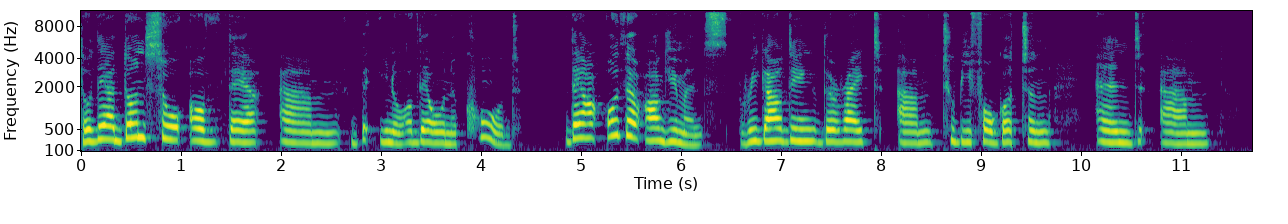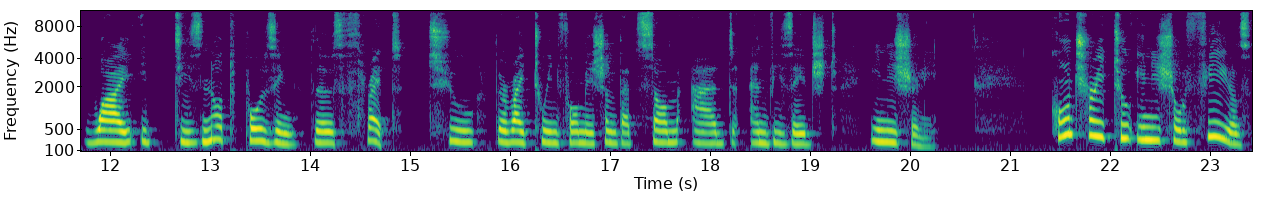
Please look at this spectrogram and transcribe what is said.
So they had done so of their, um, you know, of their own accord. There are other arguments regarding the right um, to be forgotten and um, why it is not posing the threat to the right to information that some had envisaged initially. Contrary to initial fears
